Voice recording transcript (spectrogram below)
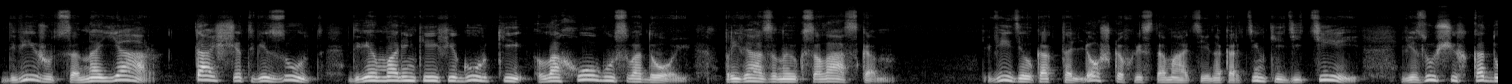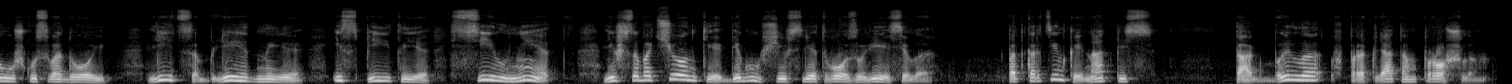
движутся на яр, тащат, везут две маленькие фигурки лохугу с водой, привязанную к салазкам. Видел как-то Лёшка в хрестоматии на картинке детей, везущих кадушку с водой, лица бледные, испитые, сил нет, лишь собачонки, бегущие вслед возу весело. Под картинкой надпись «Так было в проклятом прошлом».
